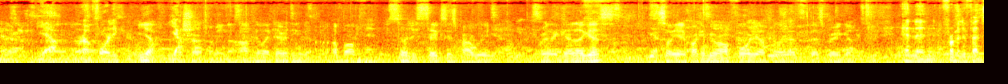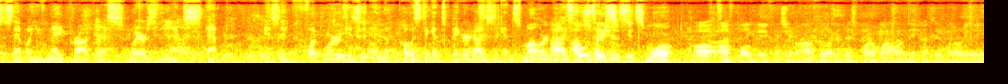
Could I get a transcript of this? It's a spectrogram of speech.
there. Yeah, around 40. Yeah, Yeah. for sure. I mean, I feel like everything above 36 is probably really good, I guess. Yeah. So yeah, if I can be around 40, I feel like that's that's pretty good. And then from a defensive standpoint, you've made progress. Where's the next step? Is it footwork? Is it in the post against bigger guys? Is it against smaller guys? I on would say it's, it's more off-ball defense. You know, I feel like at this point, one-on-one defense is not really.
